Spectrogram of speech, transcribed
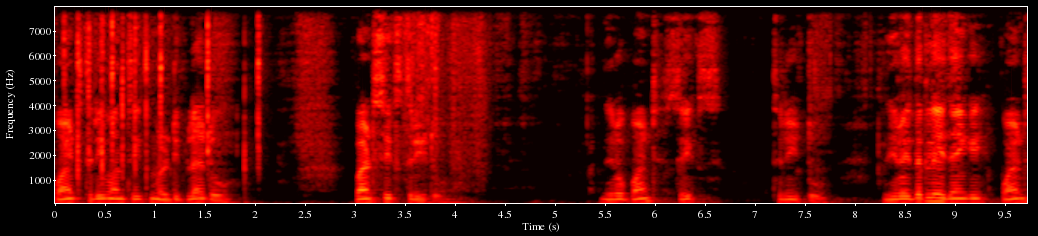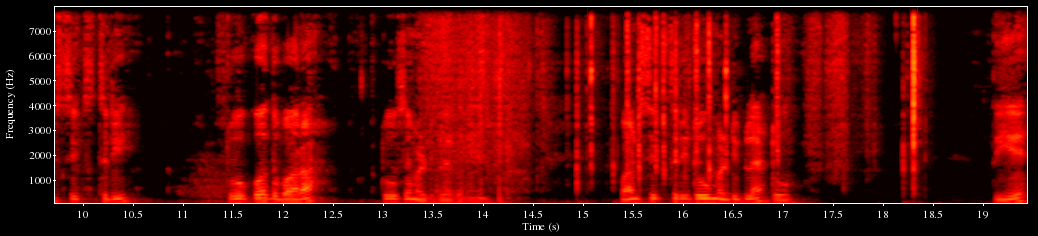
Point three one six multiply two, point six three two, zero point six three two. Zero इधर ले जाएँगे, पॉइंट सिक्स थ्री टू को दोबारा टू से मल्टीप्लाई करेंगे। Point six three two multiply two तो ये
